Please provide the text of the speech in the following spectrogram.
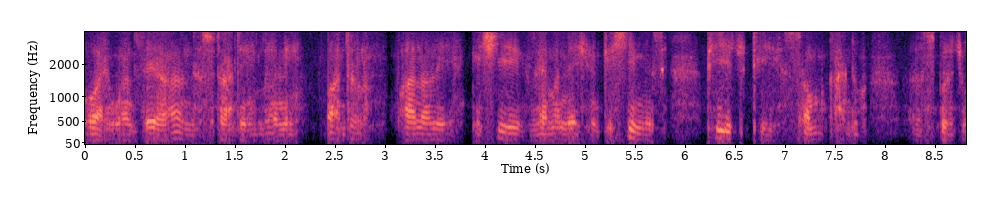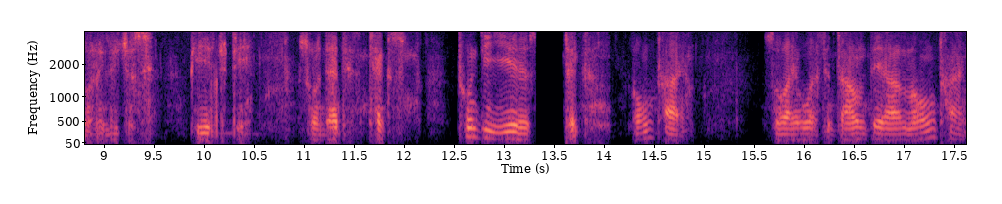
Oh, I went there and started learning until finally Geshe examination. Geshe means PhD, some kind of uh, spiritual religious PhD. So that takes 20 years, take long time. So I was down there a long time,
